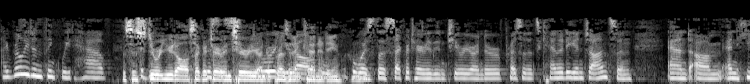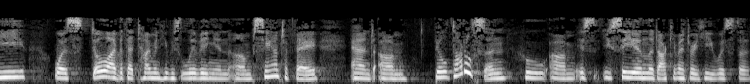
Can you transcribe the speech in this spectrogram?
I really didn't think we'd have. This is Stuart Udall, Secretary of Interior Stuart under President Udall, Kennedy, who, who mm-hmm. was the Secretary of the Interior under Presidents Kennedy and Johnson, and um, and he was still alive at that time and he was living in um, Santa Fe. And um, Bill Duddleson, who um, is you see in the documentary, he was the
